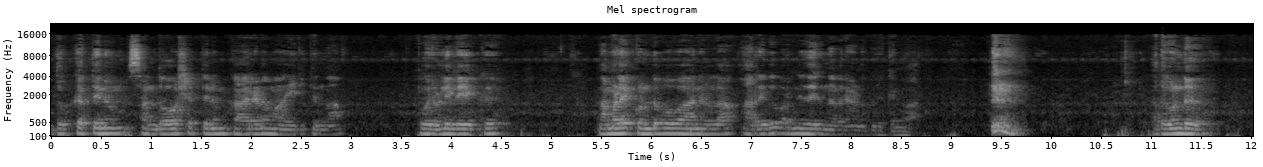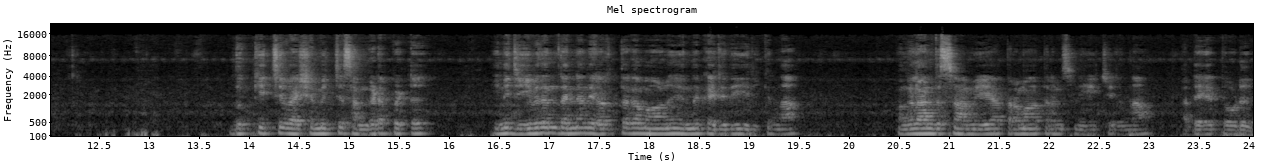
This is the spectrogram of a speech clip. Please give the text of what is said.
ദുഃഖത്തിനും സന്തോഷത്തിനും കാരണമായിരിക്കുന്ന പൊരുളിലേക്ക് നമ്മളെ കൊണ്ടുപോകാനുള്ള അറിവ് പറഞ്ഞു തരുന്നവരാണ് ഗുരുക്കന്മാർ. അതുകൊണ്ട് ദുഃഖിച്ച് വിഷമിച്ച് സങ്കടപ്പെട്ട് ഇനി ജീവിതം തന്നെ നിരർത്ഥകമാണ് എന്ന് കരുതിയിരിക്കുന്ന മംഗളാനന്ദ സ്വാമിയെ അത്രമാത്രം സ്നേഹിച്ചിരുന്ന അദ്ദേഹത്തോട്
